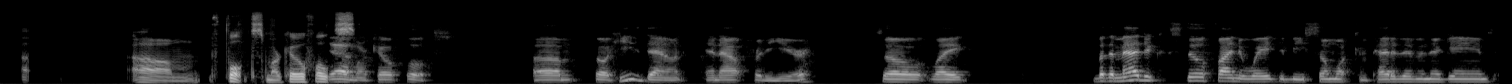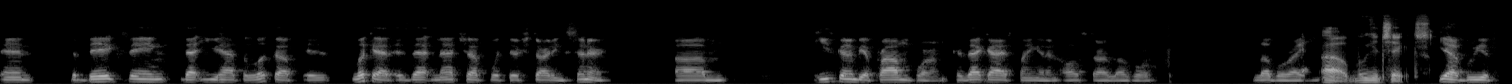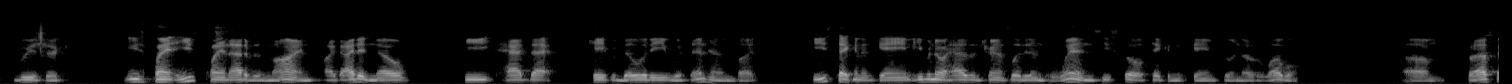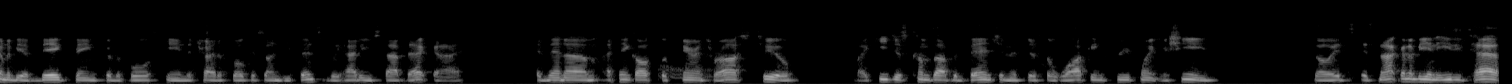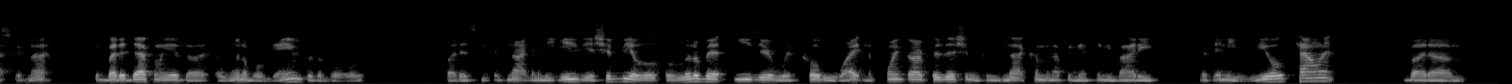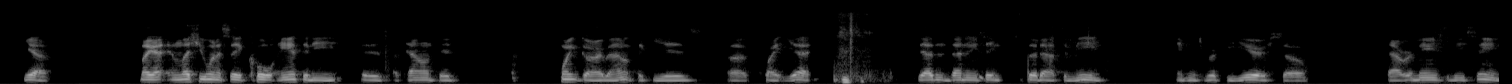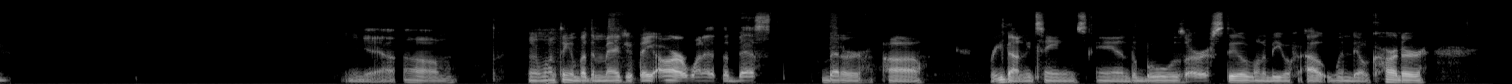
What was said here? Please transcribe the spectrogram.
Um, Fultz, Markelle Fultz. Yeah, Markelle Fultz. Um, so he's down and out for the year. So like, but the Magic still find a way to be somewhat competitive in their games. And the big thing that you have to look up is look at is that matchup with their starting center. Um, he's going to be a problem for him because that guy is playing at an All Star level level right now. Oh, Vucevic. Yeah, Vucevic. He's playing. He's playing out of his mind. Like I didn't know he had that capability within him, but he's taken his game, even though it hasn't translated into wins, he's still taking his game to another level. Um, so that's going to be a big thing for the Bulls team to try to focus on defensively. How do you stop that guy? And then um, I think also Terrence Ross too. Like he just comes off the bench and it's just a walking three point machine. So it's it's not going to be an easy task. It's not, but it definitely is a, a winnable game for the Bulls. But it's it's not going to be easy. It should be a little, bit easier with Coby White in the point guard position because he's not coming up against anybody with any real talent. But um, yeah, like unless you want to say Cole Anthony is a talented point guard, but I don't think he is uh, quite yet. he hasn't done anything stood out to me in his rookie year, so that remains to be seen. Yeah. Um, and one thing about the Magic, they are one of the best, better uh, rebounding teams, and the Bulls are still going to be without Wendell Carter,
